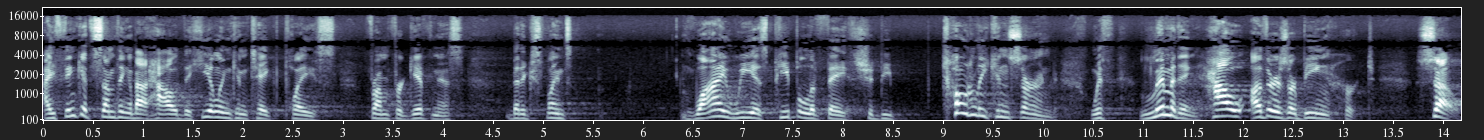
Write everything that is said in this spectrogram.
I think it's something about how the healing can take place from forgiveness that explains why we as people of faith should be totally concerned with limiting how others are being hurt. So,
